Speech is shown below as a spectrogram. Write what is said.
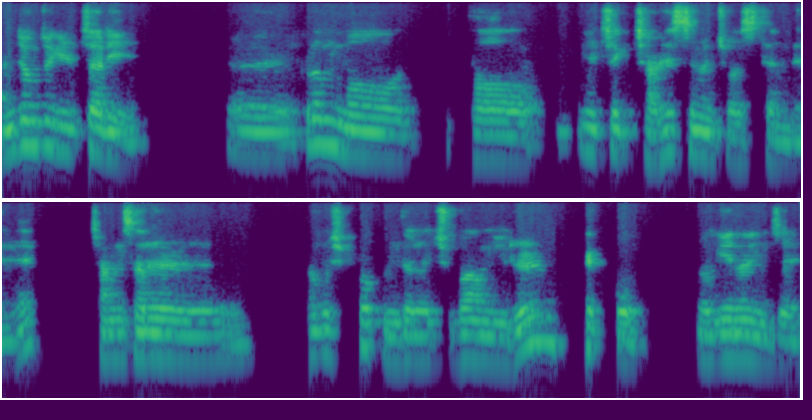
안정적 일자리, 에, 그럼 뭐 더 일찍 잘 했으면 좋았을 텐데 장사를 하고 싶어 군대를 주방 일을 했고 여기는 이제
